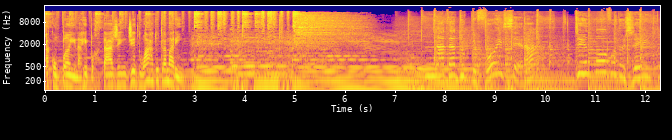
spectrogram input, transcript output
Acompanhe na reportagem de Eduardo Tramarim. Nada do que foi jeito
